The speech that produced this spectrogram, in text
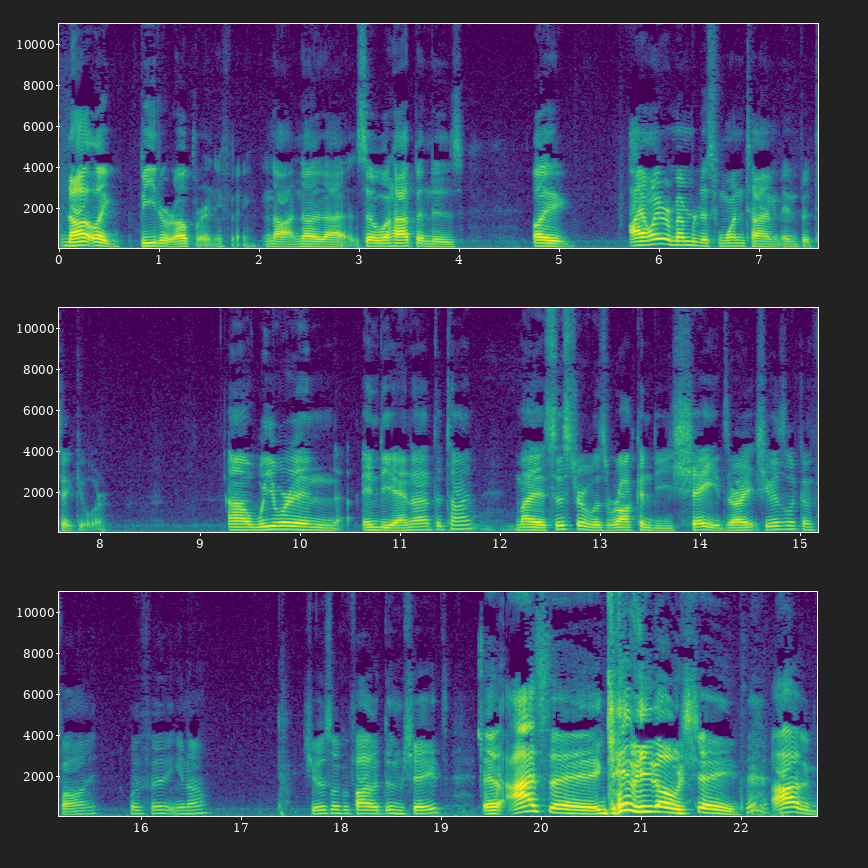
not like beat her up or anything. Nah, none of that. So what happened is, like, I only remember this one time in particular. Uh, we were in Indiana at the time. My sister was rocking these shades, right? She was looking fine with it, you know. She was looking fine with them shades, and I say, "Give me those shades." I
